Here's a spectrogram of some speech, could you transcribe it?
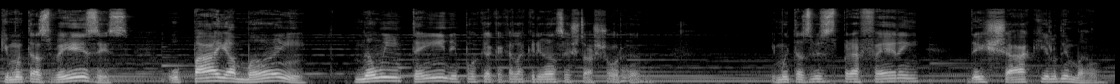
que muitas vezes o pai e a mãe não entendem porque aquela criança está chorando e muitas vezes preferem deixar aquilo de mão.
